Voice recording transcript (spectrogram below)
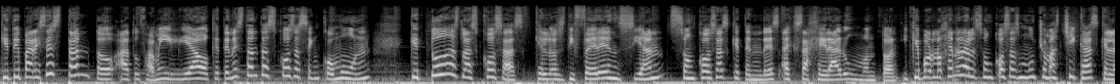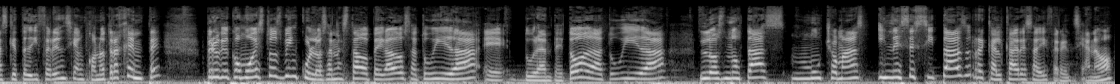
que te pareces tanto a tu familia o que tenés tantas cosas en común que todas las cosas que los diferencian son cosas que tendés a exagerar un montón y que por lo general son cosas mucho más chicas que las que te diferencian con otra gente, pero que como estos vínculos han estado pegados a tu vida eh, durante toda tu vida, los notas mucho más y necesitas recalcar esa diferencia, ¿no?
